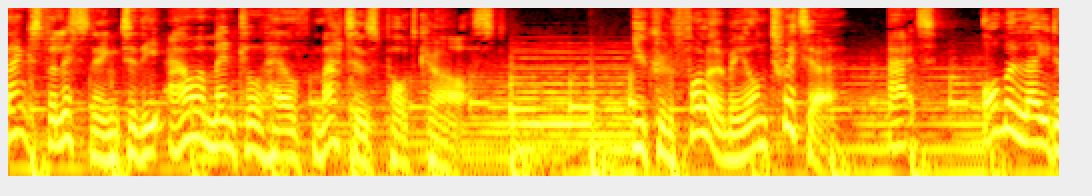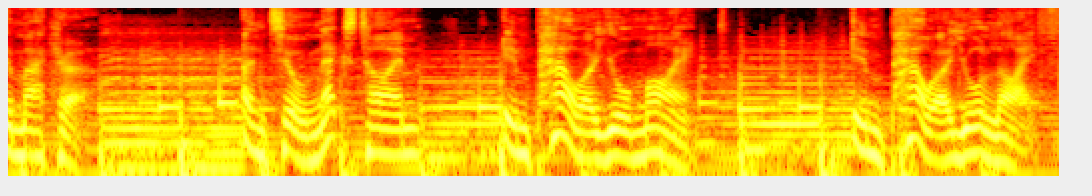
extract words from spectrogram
Thanks for listening to the Our Mental Health Matters podcast. You can follow me on Twitter at Omaledamaka. Until next time, empower your mind, empower your life.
